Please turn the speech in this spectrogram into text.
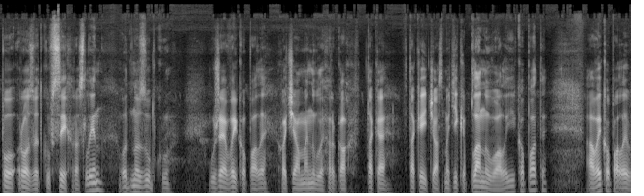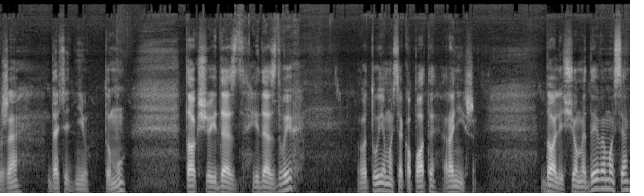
по розвитку всіх рослин. Однозубку вже викопали, хоча в минулих роках таке, в такий час ми тільки планували її копати, а викопали вже 10 днів тому. Так що йде, йде здвиг, готуємося копати раніше. Далі, що ми дивимося?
